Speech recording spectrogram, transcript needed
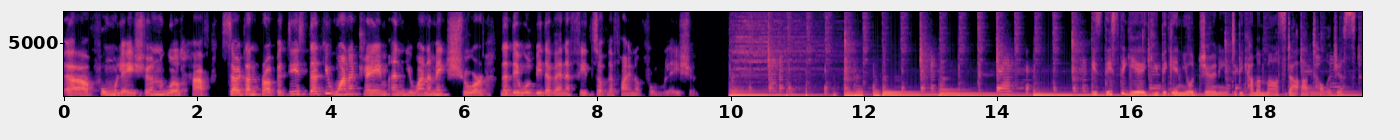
uh, formulation will have certain properties that you want to claim and you want to make sure that they will be the benefits of the final formulation. Is this the year you begin your journey to become a master artologist?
